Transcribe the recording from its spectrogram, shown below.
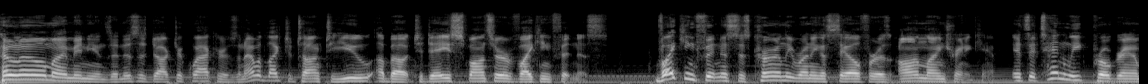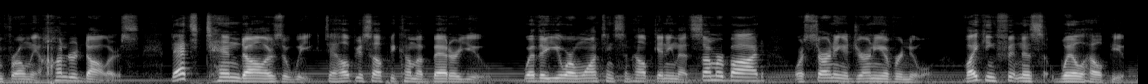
Hello, my minions, and this is Dr. Quackers, and I would like to talk to you about today's sponsor, Viking Fitness. Viking Fitness is currently running a sale for his online training camp. It's a 10 week program for only $100. That's $10 a week to help yourself become a better you, whether you are wanting some help getting that summer bod or starting a journey of renewal. Viking Fitness will help you.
